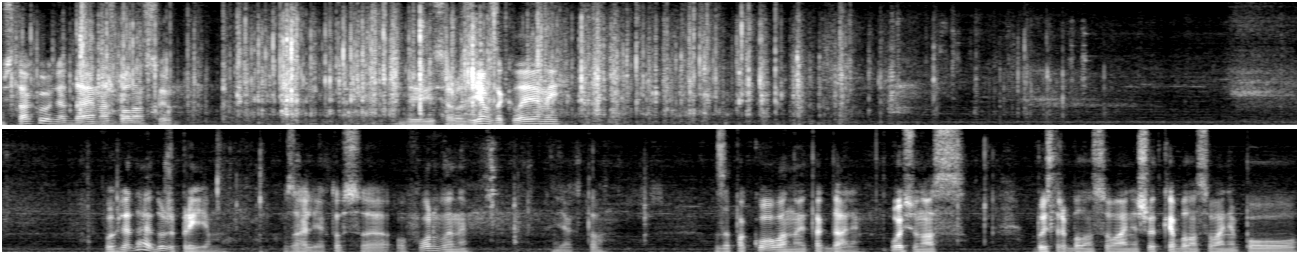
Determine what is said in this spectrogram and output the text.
Ось так виглядає наш балансир. Дивіться, роз'єм заклеєний. Виглядає дуже приємно. Взагалі, як то все оформлене, як то запаковано і так далі. Ось у нас бистре балансування, швидке балансування по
